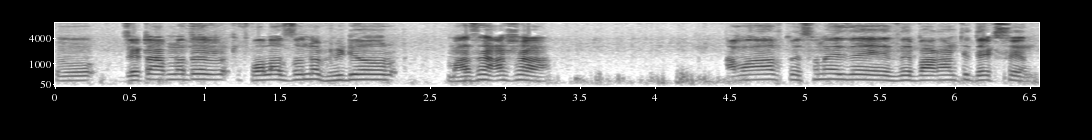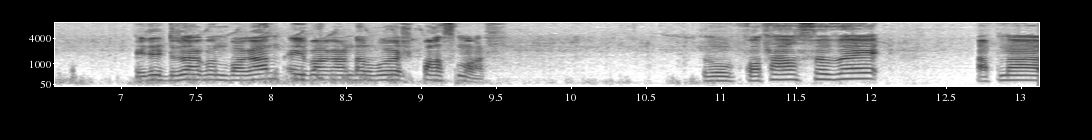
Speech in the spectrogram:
তো যেটা আপনাদের বলার জন্য ভিডিওর মাঝে আসা, আমার পেছনে যে যে বাগানটি দেখছেন, এটি ড্রাগন বাগান, এই বাগানটার বয়স পাঁচ মাস। তো কথা হচ্ছে যে, আপনার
